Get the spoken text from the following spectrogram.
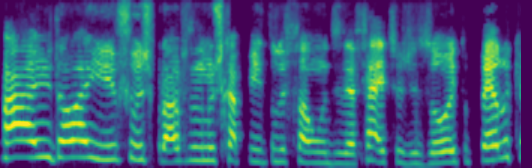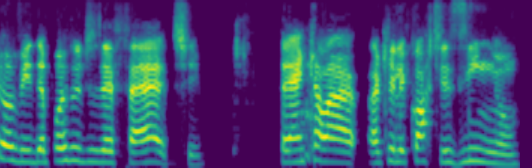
Ah, então é isso. Os próximos capítulos são o 17 e o 18. Pelo que eu vi, depois do 17, tem aquela, aquele cortezinho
